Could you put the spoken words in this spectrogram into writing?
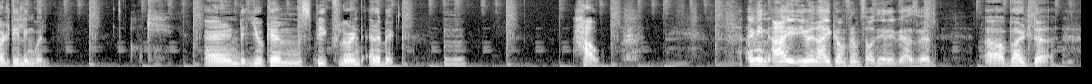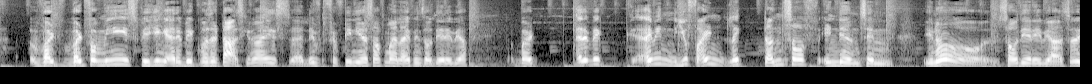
multilingual okay and you can speak fluent Arabic. Mhm. How? I mean, I even I come from Saudi Arabia as well, uh, but uh, but but for me, speaking Arabic was a task. You know, I uh, lived 15 years of my life in Saudi Arabia, but Arabic. I mean, you find like tons of Indians in you know Saudi Arabia. So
